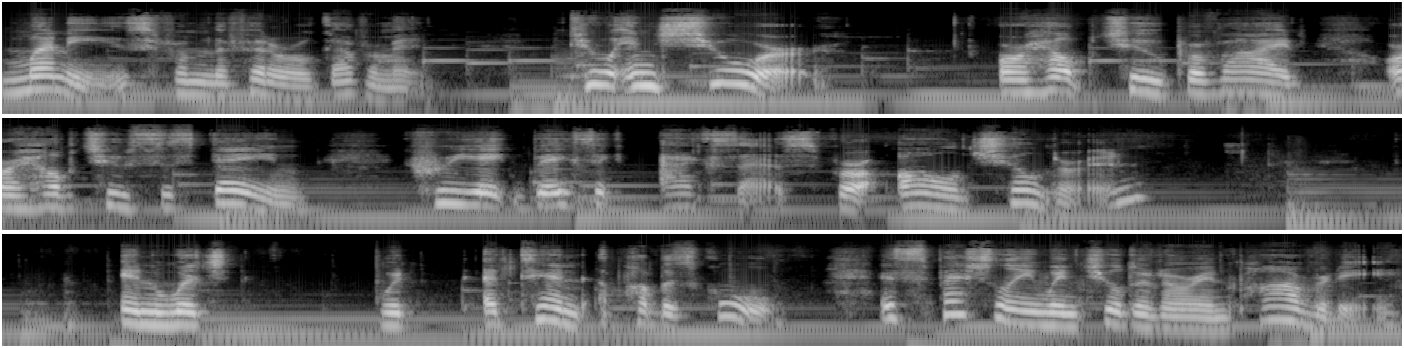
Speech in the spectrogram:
monies from the federal government to ensure or help to provide or help to sustain, create basic access for all children in which would attend a public school, especially when children are in poverty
